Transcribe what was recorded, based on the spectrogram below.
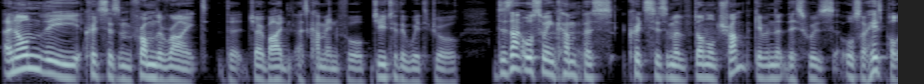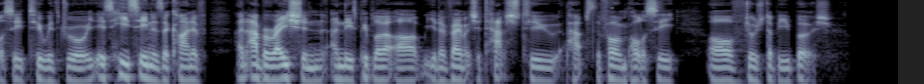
And on the criticism from the right that Joe Biden has come in for due to the withdrawal, does that also encompass criticism of Donald Trump, given that this was also his policy to withdraw? Is he seen as a kind of an aberration, and these people are, are you know, very much attached to perhaps the foreign policy of George W. Bush?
